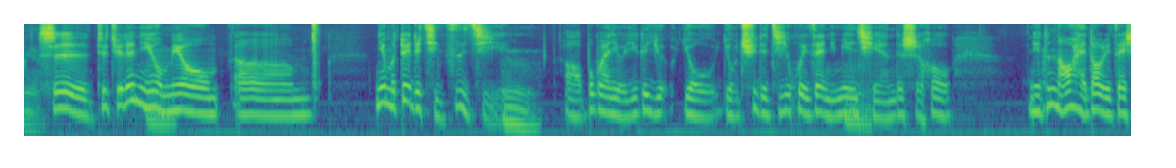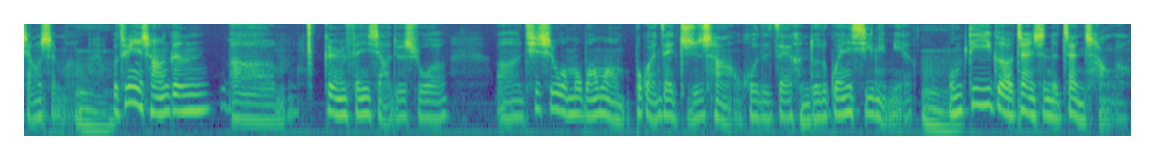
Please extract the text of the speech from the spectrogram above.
面。是，就觉得你有没有呃，你有没有对得起自己？嗯。啊，不管有一个有有有趣的机会在你面前的时候，嗯、你的脑海到底在想什么？嗯、我最近常常跟呃跟人分享，就是说，呃，其实我们往往不管在职场或者在很多的关系里面，嗯，我们第一个要战胜的战场啊，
